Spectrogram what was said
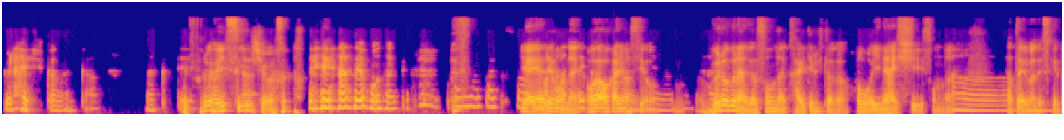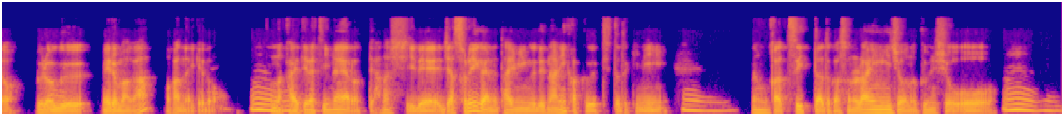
ぐらいしかなんかなくて。それは言い過ぎでしょ。ょ。いや、でもなんか、こんなたくさん。いやいや、でもね、わわかりますよことね。ブログなんかそんなん書いてる人がほぼいないし、そんな、か例えばですけど、ブログ、メルマガ？わかんないけど、うん、そんな書いてるやついないやろって話で、じゃあそれ以外のタイミングで何書くって言った時に、うん。なんかツイッターとかその LINE 以上の文章をうん。うん。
